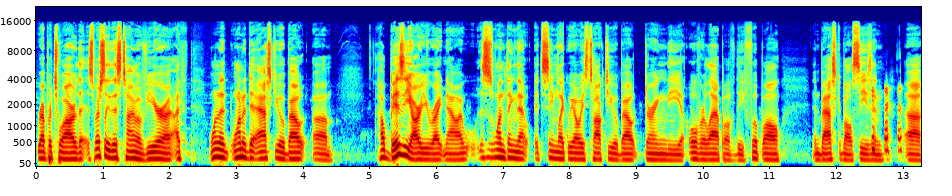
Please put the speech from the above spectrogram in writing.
repertoire, that, especially this time of year. I, I, wanted wanted to ask you about um, how busy are you right now? I, this is one thing that it seemed like we always talked to you about during the overlap of the football and basketball season. uh,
